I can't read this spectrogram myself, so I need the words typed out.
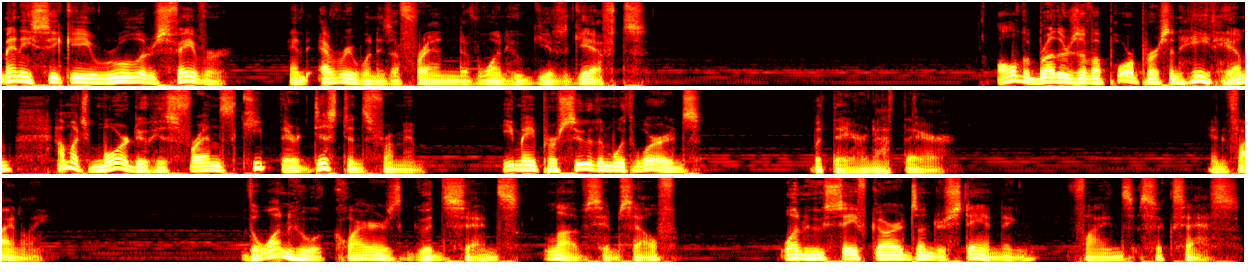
Many seek a ruler's favor, and everyone is a friend of one who gives gifts. All the brothers of a poor person hate him. How much more do his friends keep their distance from him? He may pursue them with words, but they are not there. And finally, the one who acquires good sense loves himself. One who safeguards understanding finds success.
